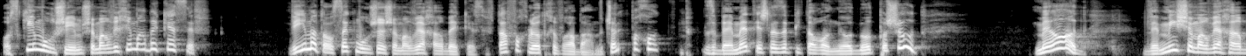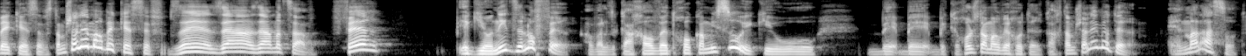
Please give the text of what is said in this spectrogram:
עוסקים מורשים שמרוויחים הרבה כסף. ואם אתה עוסק מורשה שמרוויח הרבה כסף, תהפוך להיות חברה בעם ותשלם פחות. זה באמת, יש לזה פתרון מאוד מאוד פשוט. מאוד. ומי שמרוויח הרבה כסף, אז אתה משלם הרבה כסף, זה, זה, זה המצב. פייר? הגיונית זה לא פייר, אבל ככה עובד חוק המיסוי, כי הוא, ב, ב, ב, ככל שאתה מרוויח יותר, כך אתה משלם יותר, אין מה לעשות,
